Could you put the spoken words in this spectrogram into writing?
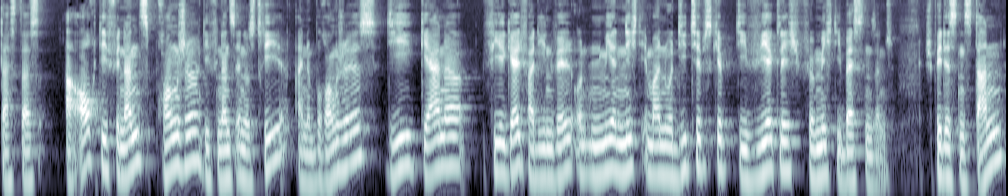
dass das auch die Finanzbranche, die Finanzindustrie eine Branche ist, die gerne viel Geld verdienen will und mir nicht immer nur die Tipps gibt, die wirklich für mich die besten sind. Spätestens dann,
